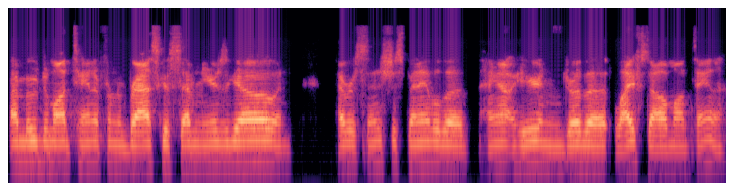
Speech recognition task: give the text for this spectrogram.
I moved to Montana from Nebraska seven years ago, and ever since just been able to hang out here and enjoy the lifestyle of Montana.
